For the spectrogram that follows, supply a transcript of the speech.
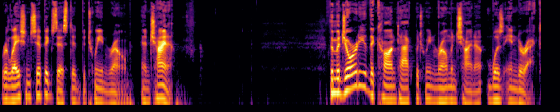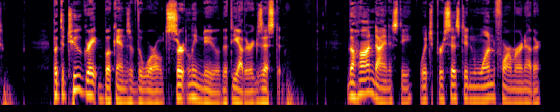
relationship existed between Rome and China? The majority of the contact between Rome and China was indirect, but the two great bookends of the world certainly knew that the other existed. The Han dynasty, which persisted in one form or another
